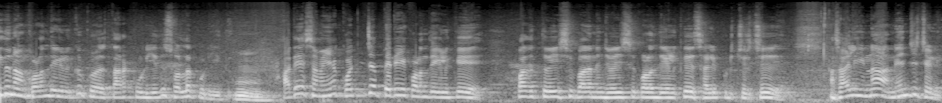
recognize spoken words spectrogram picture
இது நான் குழந்தைகளுக்கு தரக்கூடியது சொல்லக்கூடியது. அதே சமயம் கொஞ்சம் பெரிய குழந்தைகளுக்கு பத்து வயசு பதினஞ்சு வயசு குழந்தைகளுக்கு சளி பிடிச்சிருச்சு. சளின்னா நெஞ்சு சளி.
